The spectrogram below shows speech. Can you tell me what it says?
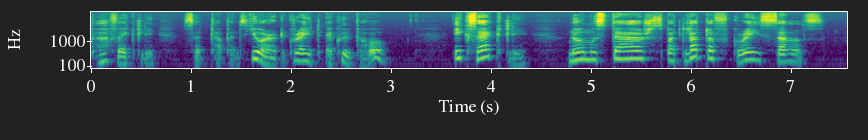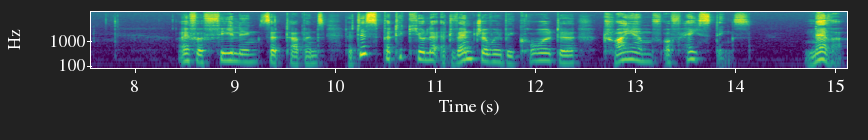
Perfectly, said Tuppence. You are the great Hercule. Exactly. No moustaches, but lot of grey cells. I have a feeling, said Tuppence, that this particular adventure will be called the Triumph of Hastings. Never,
